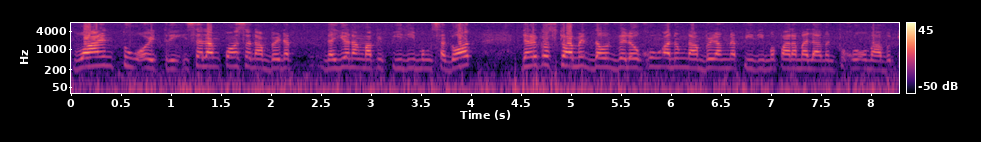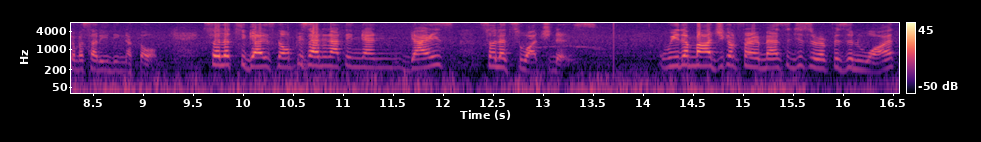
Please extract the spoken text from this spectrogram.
1, 2, or 3. Isa lang po sa number na, na yun ang mapipili mong sagot. Then of course, comment down below kung anong number ang napili mo para malaman ko kung umabot ka ba sa reading na to. So let's see guys, no? Umpisa na natin yan guys. So let's watch this. With the magical fairy messages represent what?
